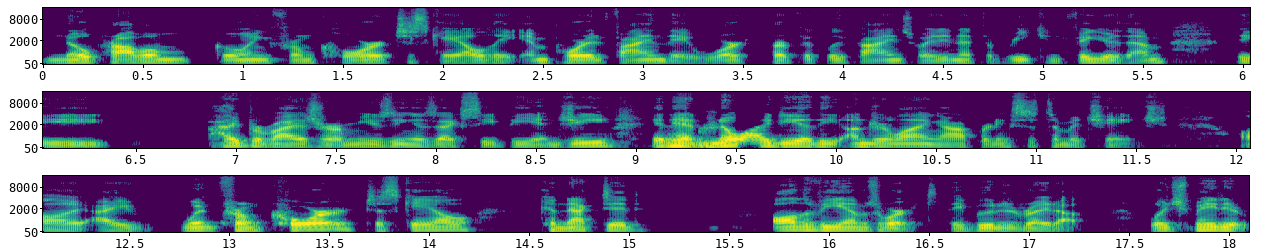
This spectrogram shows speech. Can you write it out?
no problem going from core to scale. They imported fine, they worked perfectly fine, so I didn't have to reconfigure them. The hypervisor I'm using is XCP-ng. It had no idea the underlying operating system had changed. Uh, I went from core to scale, connected, all the VMs worked. They booted right up which made it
